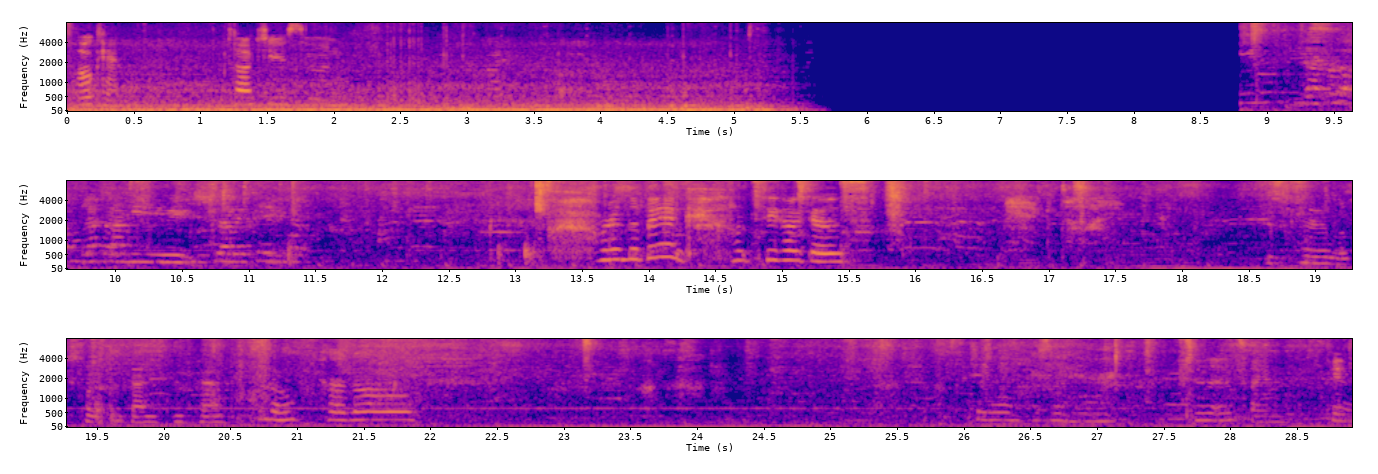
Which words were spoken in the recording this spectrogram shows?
Okay, talk to you soon. We're in the bank. Let's see how it goes. This kind of looks like the bank we have. Hello. Hello. It's fine. Here.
